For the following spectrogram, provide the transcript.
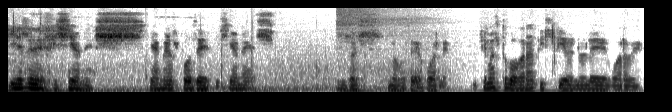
Y es de decisiones. Y a mí los juegos de decisiones, pues me gustaría jugarle. Encima estuvo gratis, tío, y no le guardé.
